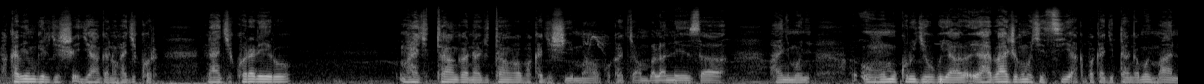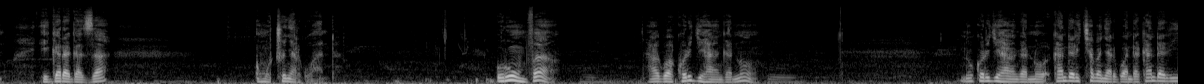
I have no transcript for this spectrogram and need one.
bakabimbwira igish- igihangano nkagikora. Nagikora rero nkagitanga nagitanga bakagishima bakacyambara neza hanyuma nk'umukuru w'igihugu ya- ya- baje nk'umushyitsi ak- bakagitangamo impano. Igaragaza umuco nyarwanda. Urumva ntabwo wakora igihangano nukora igihangano kandi ari icy'abanyarwanda kandi ari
